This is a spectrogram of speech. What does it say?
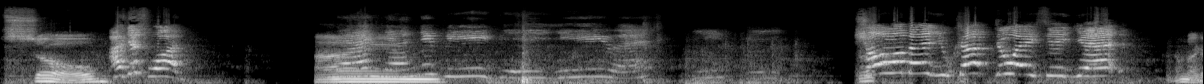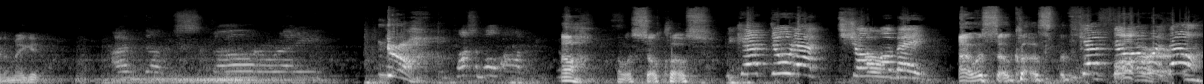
So I just won. I'm. Charlie, you can't do anything yet. I'm not gonna make it. I've done start already. Yeah. Impossible on. Oh, I was so close. You can't do that, Charlemagne. I was so close. You can't do it without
